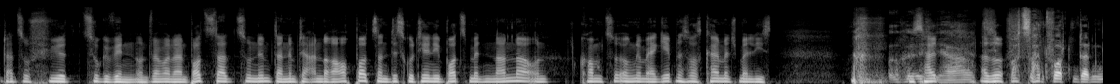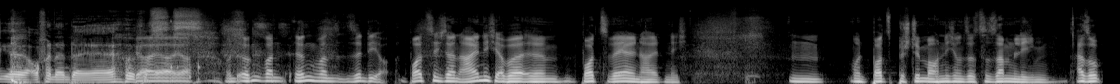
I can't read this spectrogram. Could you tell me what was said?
dazu führt, zu gewinnen. Und wenn man dann Bots dazu nimmt, dann nimmt der andere auch Bots, dann diskutieren die Bots miteinander und kommen zu irgendeinem Ergebnis, was kein Mensch mehr liest. Ist halt, ja, also, Bots antworten dann äh, aufeinander. Ja. ja, ja, ja. Und irgendwann, irgendwann sind die Bots sich dann einig, aber ähm, Bots wählen halt nicht. Mm, und Bots bestimmen auch nicht unser Zusammenleben. Also,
